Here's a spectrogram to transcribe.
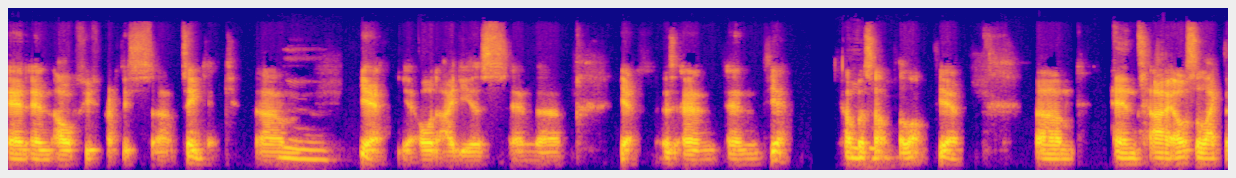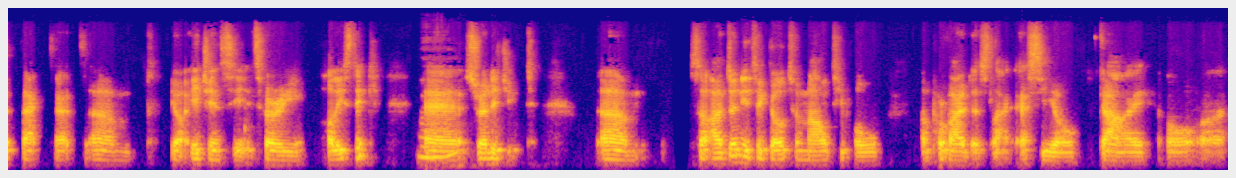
and and our fifth practice, uh, same thing. Um, mm. Yeah, yeah, all the ideas and uh, yeah, and and yeah, help mm-hmm. us out a lot. Yeah. Um, and I also like the fact that um, your agency is very holistic mm-hmm. and strategic. Um, so I don't need to go to multiple uh, providers like SEO guy or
